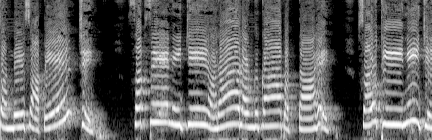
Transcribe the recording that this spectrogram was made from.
સંદેશ આપે છે. सबसे नीचे हरा रंग का पत्ता है સૌથી નીચે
